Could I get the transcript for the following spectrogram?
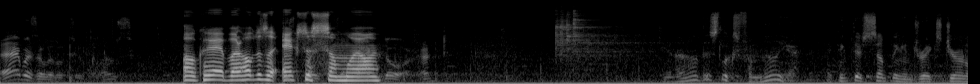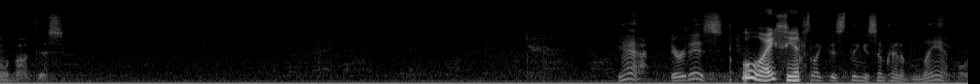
That was a little too close. Okay, but I hope there's an exit Place is a somewhere. Door, huh? You know, this looks familiar. I think there's something in Drake's journal about this. Yeah, there it is. Oh, I see it. Looks like this thing is some kind of lamp or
